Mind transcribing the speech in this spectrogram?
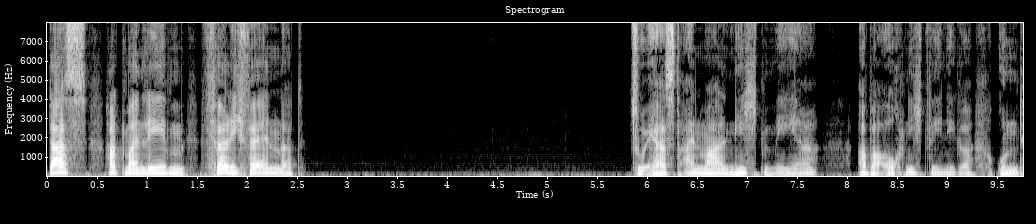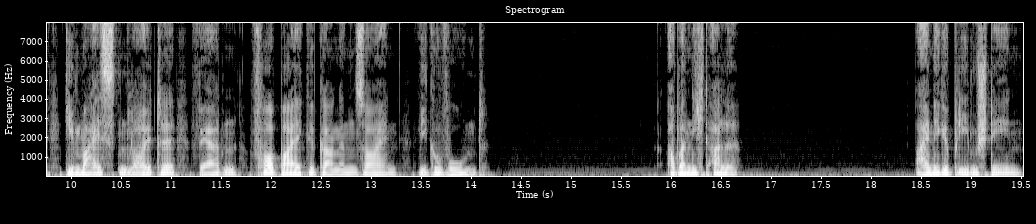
Das hat mein Leben völlig verändert. Zuerst einmal nicht mehr, aber auch nicht weniger, und die meisten Leute werden vorbeigegangen sein, wie gewohnt. Aber nicht alle. Einige blieben stehen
